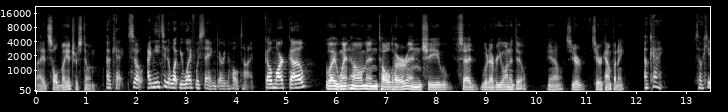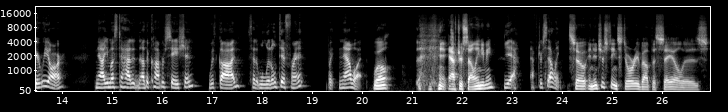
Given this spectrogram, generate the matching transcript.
I had sold my interest to him. Okay. So I need to know what your wife was saying during the whole time. Go, Mark, go. Well, I went home and told her, and she said, "Whatever you want to do, you know, it's your it's your company." Okay. So here we are. Now you must have had another conversation with God, said it was a little different, but now what? Well, after selling, you mean? Yeah, after selling. So, an interesting story about the sale is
